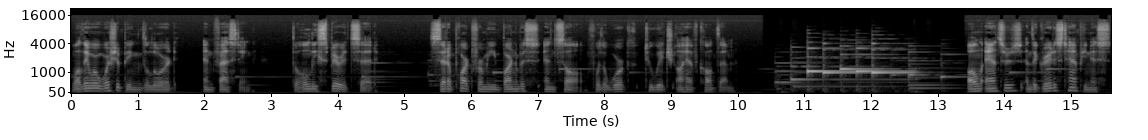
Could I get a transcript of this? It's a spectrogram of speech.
While they were worshiping the Lord and fasting, the Holy Spirit said, Set apart for me Barnabas and Saul for the work to which I have called them. All answers and the greatest happiness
